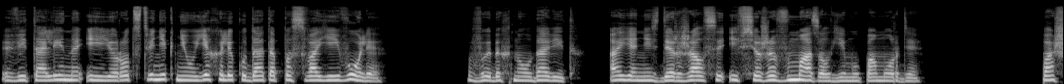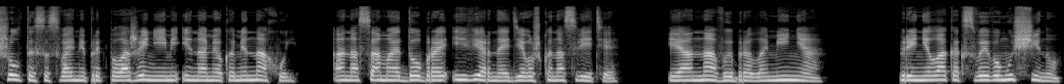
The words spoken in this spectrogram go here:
Виталина и ее родственник не уехали куда-то по своей воле? Выдохнул Давид, а я не сдержался и все же вмазал ему по морде. Пошел ты со своими предположениями и намеками нахуй. Она самая добрая и верная девушка на свете. И она выбрала меня. Приняла как своего мужчину.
